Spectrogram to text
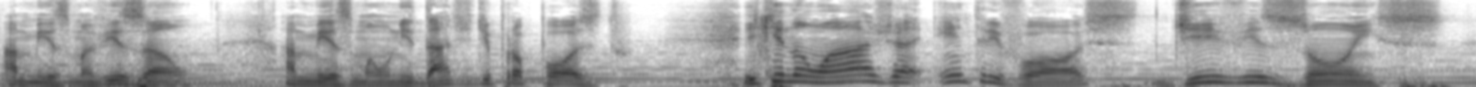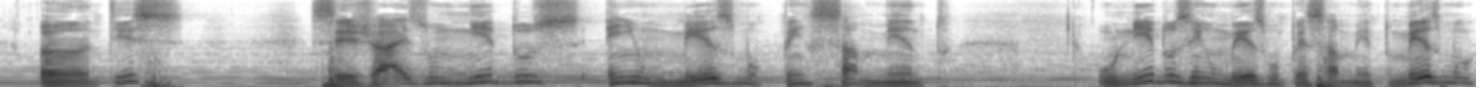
A mesma visão, a mesma unidade de propósito, e que não haja entre vós divisões, antes sejais unidos em um mesmo pensamento. Unidos em um mesmo pensamento, mesmo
